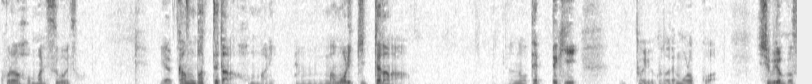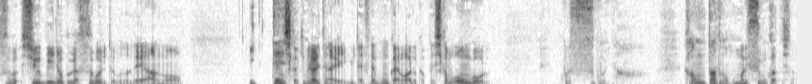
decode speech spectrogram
これはほんまにすごいぞ。いや、頑張ってたな、ほんまに。うん、守りきってたな。あの、鉄壁ということで、モロッコは。守備力がすごい、守備力がすごいということで、あの、1点しか決められてないみたいですね、今回のワールドカップで。しかもオンゴール。これすごいな。カウンターとかもほんまにすごかったしな。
